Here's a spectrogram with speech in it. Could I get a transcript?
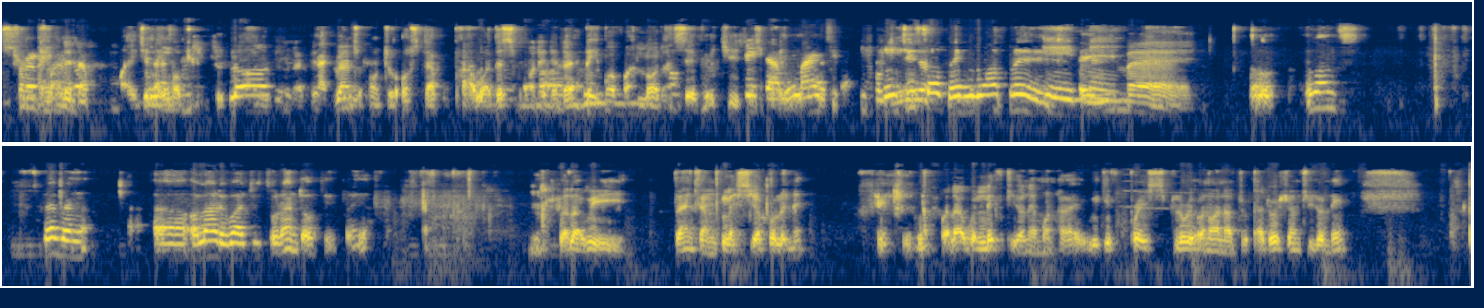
Strong man in the mighty name of Jesus. Lord, Grant unto us that power this morning in the name of our Lord and Savior Jesus. In the mighty name of In Jesus' name we are praying. Amen. So we want Reverend uh, Olanrewaju to round up the prayer. Father, we thank and bless your holy name. Father, we lift your name on high. We give praise, glory, honor, and adoration to your name.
